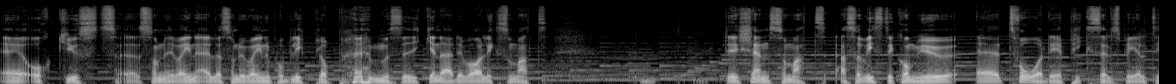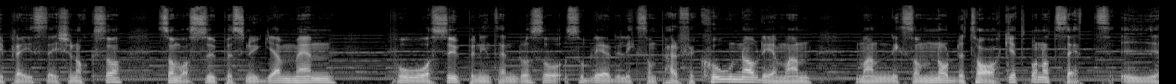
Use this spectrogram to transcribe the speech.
Eh, och just eh, som ni var inne, eller som du var inne på, blipplopp-musiken där, det var liksom att det känns som att, alltså visst det kom ju eh, 2D pixelspel till Playstation också som var supersnygga men på Super Nintendo så, så blev det liksom perfektion av det. Man man liksom nådde taket på något sätt i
